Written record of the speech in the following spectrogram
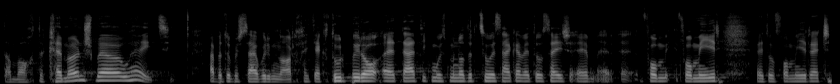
da macht kein Mensch mehr Heizung. Aber du bist selber im Architekturbüro äh, tätig, muss man noch dazu sagen, wenn du sagst, ähm, äh, von, von, mir, wenn du von mir redest.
